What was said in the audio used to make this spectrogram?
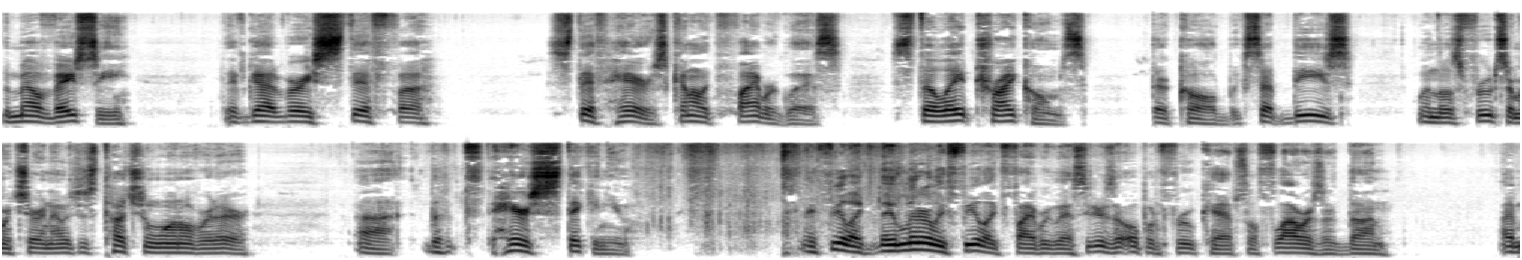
the Malvaceae, they've got very stiff, uh, stiff hairs, kind of like fiberglass. Stellate trichomes, they're called, except these when those fruits are mature, and I was just touching one over there, uh, the hairs sticking you. They feel like, they literally feel like fiberglass. Here's an open fruit capsule. Flowers are done. I've,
